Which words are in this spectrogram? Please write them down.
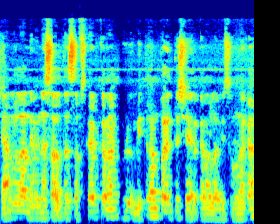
चॅनलला नवीन असाल तर सबस्क्राईब करा. व्हिडिओ मित्रांपर्यंत शेअर करायला विसरू नका.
